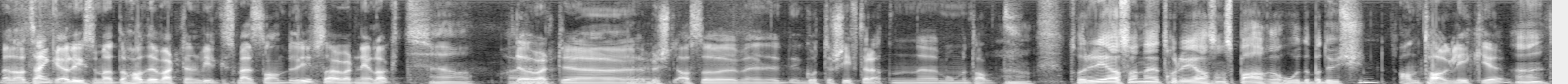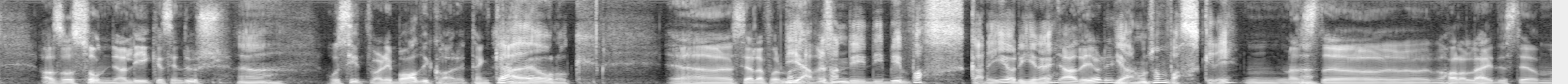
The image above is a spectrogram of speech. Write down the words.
Men da tenker jeg liksom at hadde det vært en hvilken som helst annen bedrift, så hadde det vært nedlagt. Ja. Det hadde vært eh, altså, eh, gått til skifteretten eh, momentant. Tror du de har sånn, tror du de har sånn sparehode på dusjen? Antagelig ikke. Altså, Sonja liker sin dusj. Ja, Hun sitter vel i badekaret, tenker ja jeg. det gjør nok. Eh, ser det for De er vel sånn, de, de blir vaska, de, gjør de ikke det? Ja, det gjør de. De er noen som vasker de. Mm, Mens det, eh, Harald Heidesteen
